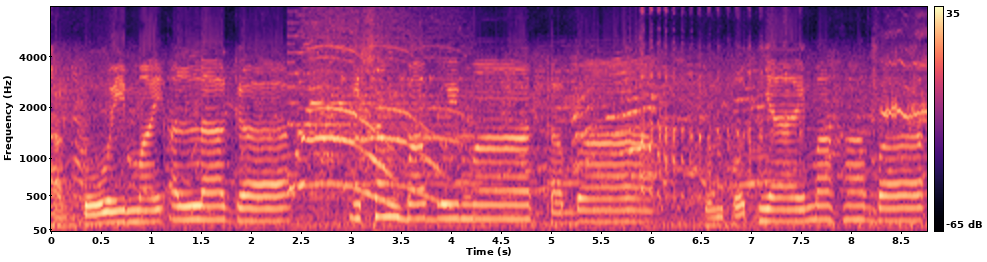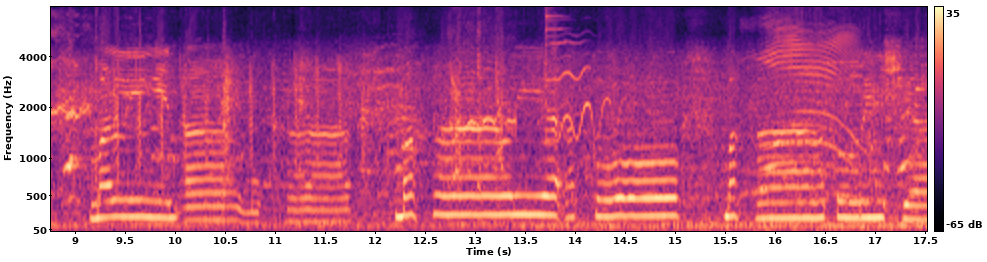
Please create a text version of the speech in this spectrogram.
Ako'y may alaga, isang baboy mataba. Buntot niya'y mahaba, malingin ang mukha. Mahal niya ako, mahal ko rin siya.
